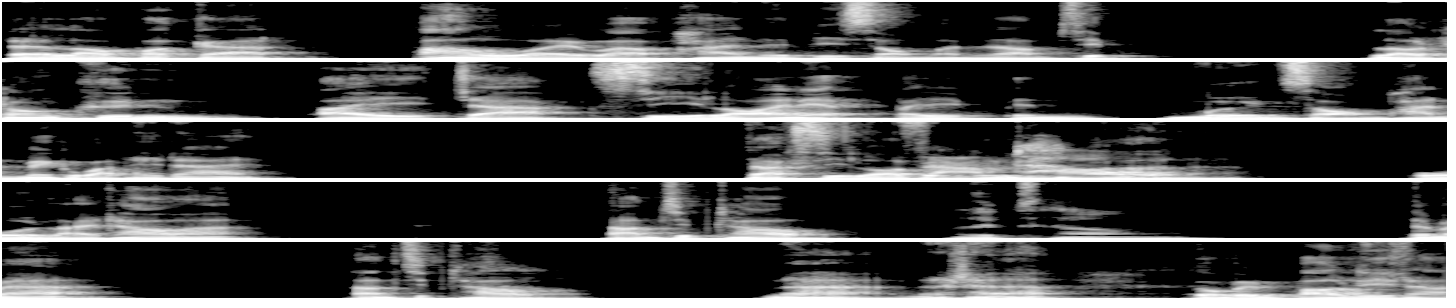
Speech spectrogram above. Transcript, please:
แต่เราประกาศเป้าไว้ว่าภายในปี 2030 เราต้องขึ้น ไปจาก 400 เนี่ย ไปเป็น 12,000 เมกะวัตต์ให้ได้ จาก 400 เป็นสามเท่า10,000นะโอ้หลายเท่าฮะสามสิบเท่าสิบเท่า ใช่ไหมฮะสามสิบเท่านะฮะนะฮะก็เป็นเป้าที่ท้า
